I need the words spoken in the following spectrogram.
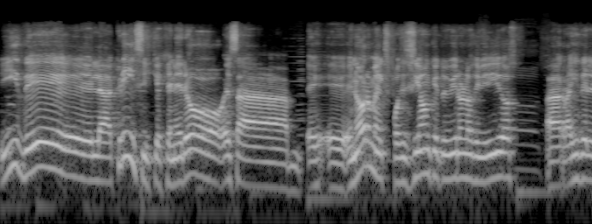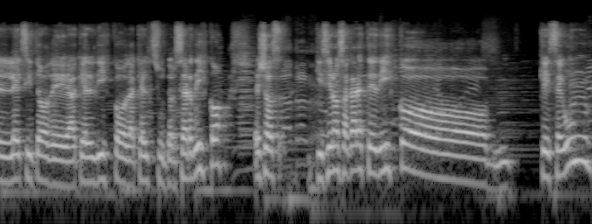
y de la crisis que generó esa eh, eh, enorme exposición que tuvieron los Divididos a raíz del éxito de aquel disco, de aquel su tercer disco, ellos quisieron sacar este disco que según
